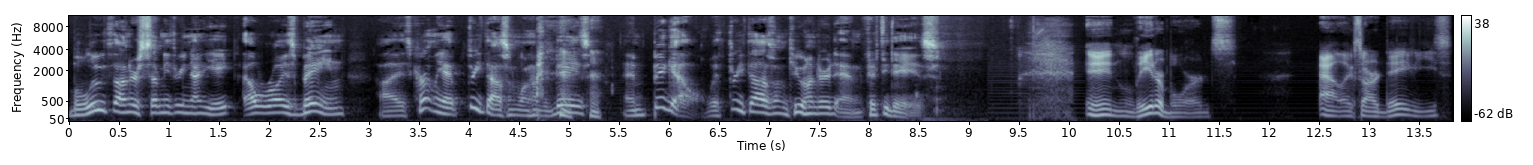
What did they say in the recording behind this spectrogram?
Blue Thunder 7398, Elroy's Bane, uh, is currently at 3,100 days, and Big L with 3,250 days. In leaderboards, Alex R. Davies,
